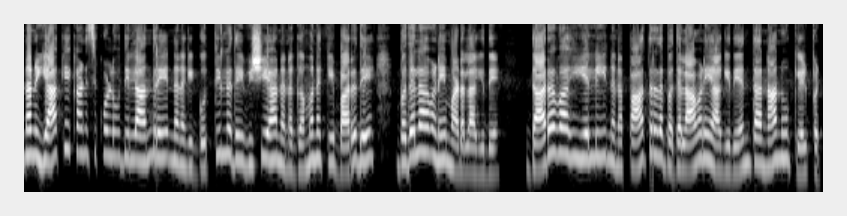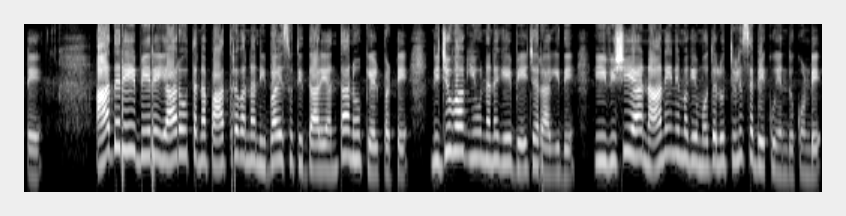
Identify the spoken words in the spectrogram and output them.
ನಾನು ಯಾಕೆ ಕಾಣಿಸಿಕೊಳ್ಳುವುದಿಲ್ಲ ಅಂದರೆ ನನಗೆ ಗೊತ್ತಿಲ್ಲದೆ ವಿಷಯ ನನ್ನ ಗಮನಕ್ಕೆ ಬಾರದೆ ಬದಲಾವಣೆ ಮಾಡಲಾಗಿದೆ. ಧಾರಾವಾಹಿಯಲ್ಲಿ ನನ್ನ ಪಾತ್ರದ ಬದಲಾವಣೆಯಾಗಿದೆ ಅಂತ ನಾನು ಕೇಳ್ಪಟ್ಟೆ. ಆದರೆ ಬೇರೆ ಯಾರೋ ತನ್ನ ಪಾತ್ರವನ್ನು ನಿಭಾಯಿಸುತ್ತಿದ್ದಾರೆ ಅಂತಾನೂ ಕೇಳ್ಪಟ್ಟೆ. ನಿಜವಾಗಿಯೂ ನನಗೆ ಬೇಜಾರಾಗಿದೆ. ಈ ವಿಷಯ ನಾನೇ ನಿಮಗೆ ಮೊದಲು ತಿಳಿಸಬೇಕು ಎಂದುಕೊಂಡೆ.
